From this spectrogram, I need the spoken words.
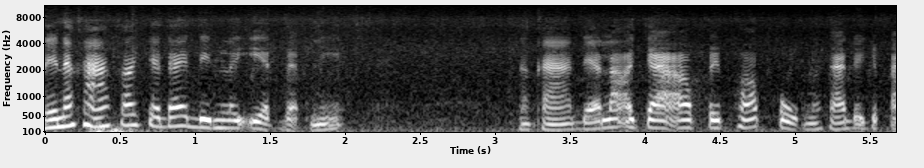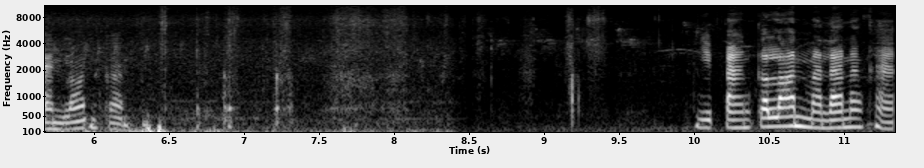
นี่นะคะก็จะได้ดินละเอียดแบบนี้นะคะ เดี๋ยวเราจะเอาไปเพาะปลูกนะคะ เดี๋ยวจะปานร่อนก่อนยายปานก็ร่อนมาแล้วนะคะ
